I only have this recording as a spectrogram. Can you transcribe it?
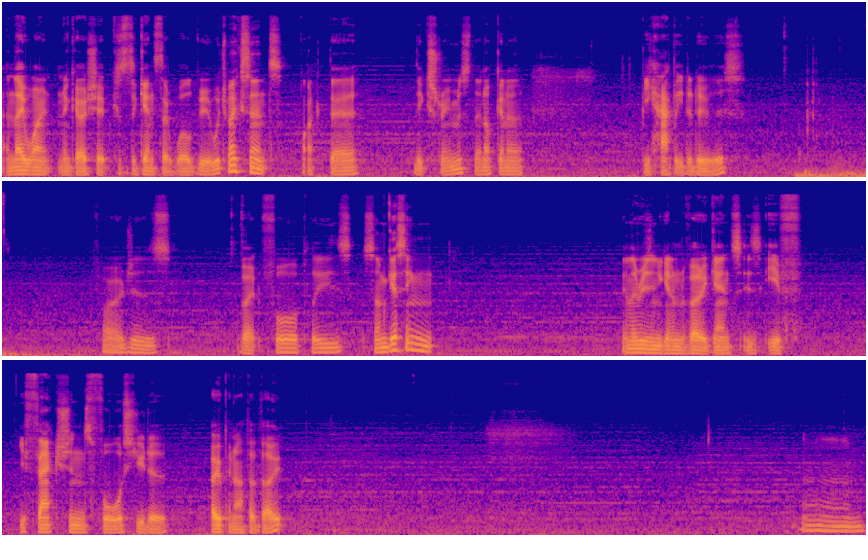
And they won't negotiate because it's against their worldview, which makes sense. Like, they're the extremists. They're not going to be happy to do this. Foragers, vote for, please. So I'm guessing the only reason you get them to vote against is if your factions force you to open up a vote. Um,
